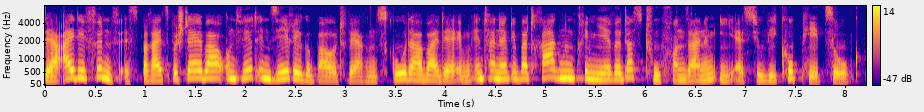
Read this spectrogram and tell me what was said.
Der ID.5 ist bereits bestellbar und wird in Serie gebaut, während Skoda bei der im Internet übertragenen Premiere das Tuch von seinem e-SUV Coupé zog.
